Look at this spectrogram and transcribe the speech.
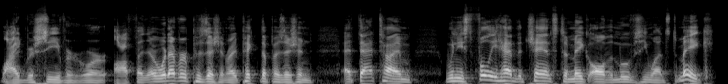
wide receiver or offense or whatever position, right? Pick the position at that time when he's fully had the chance to make all the moves he wants to make.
